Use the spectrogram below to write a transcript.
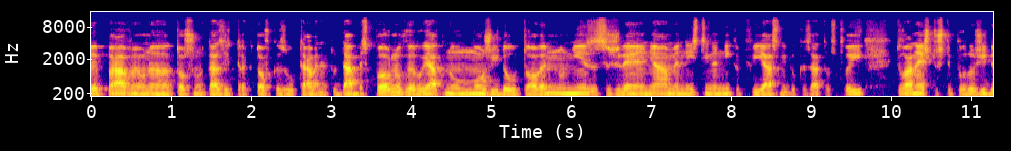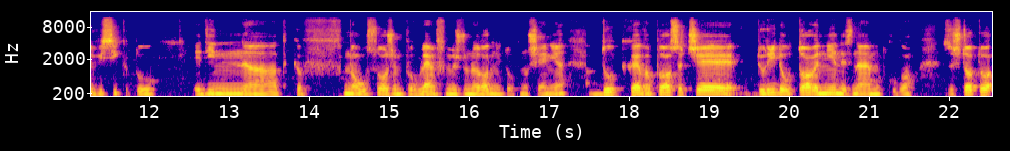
е правилна точно тази трактовка за отравянето. Да, безспорно, вероятно може и да е отровен, но ние, за съжаление, нямаме наистина никакви ясни доказателства и това нещо ще продължи да виси като един а, такъв много сложен проблем в международните отношения. Друг е въпросът, че дори да отровен, ние не знаем от кого. Защото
